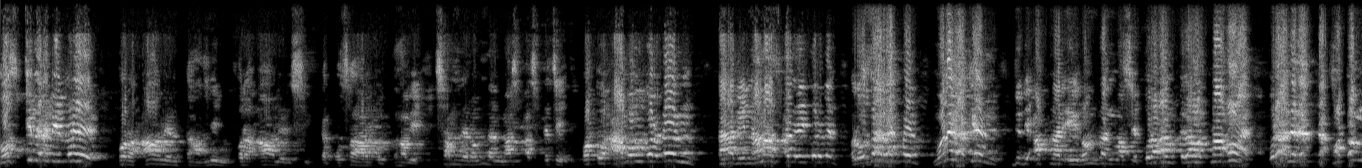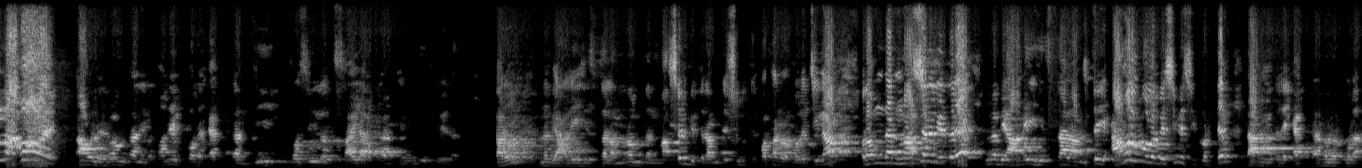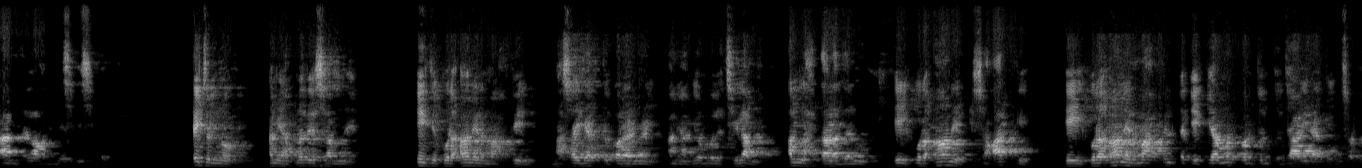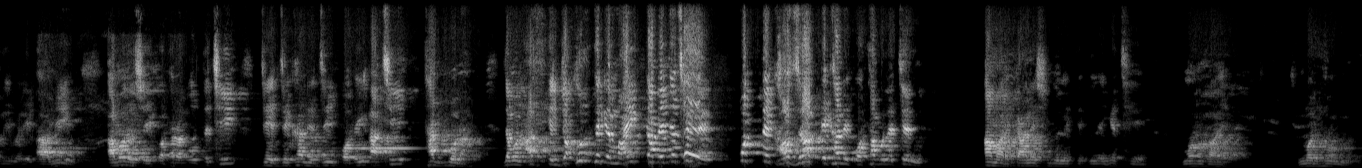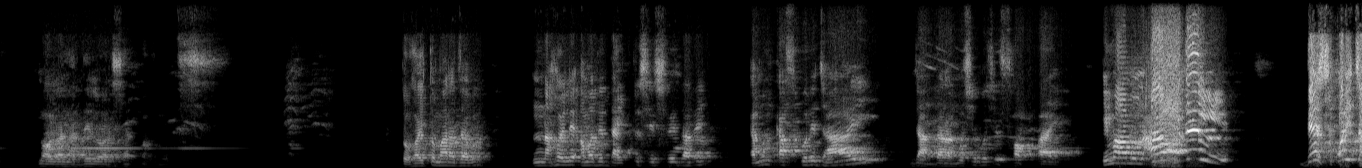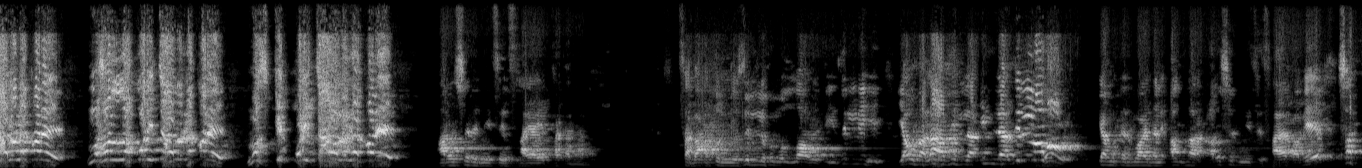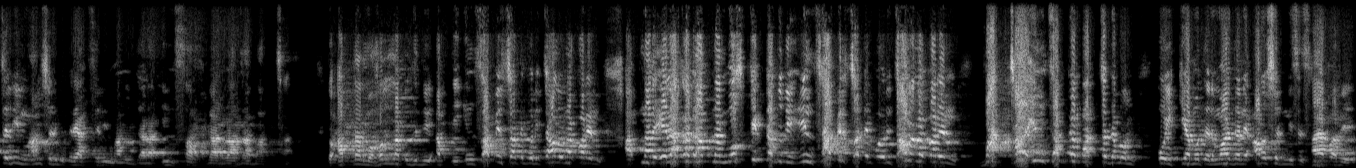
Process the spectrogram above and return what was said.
মসজিদের ভিতরে কোরআনের তালিম, কোরআনের শিক্ষা প্রসার করতে হবে। সামনে রমজান মাস আসতেছে, কত আমল করবেন? তারাবি নামাজ আদায় করবেন, রোজা রাখবেন। মনে রাখেন, যদি আপনার এই রমজান মাসে কোরআন তেলাওয়াত না হয়, কোরআনের একটা খতম না হয়, তাহলে রমজানের অনেক বড় একটা দিক, ফজিলত সাইড আপনার দূর হয়ে যাবে। কারণ নবী আলাইহিস সালাম রমজান মাসের ভিতরে, আমি যে শুরুতে কথাটা বলেছিলাম, রমজান মাসের ভিতরে নবী আলাইহিস সালাম যে আমলগুলো বেশি বেশি করতেন, তার ভিতরে একটা হলো কোরআন তেলাওয়াত বেশি বেশি করতেন। এই জন্য আমি আপনাদের সামনে এই যে কোরআনের মাহফিল ভাষায় ব্যক্ত করার নাই, আমি আগেও বলেছিলাম, আল্লাহ তাআলা যেন এই কোরআনের ইশাআতকে এই কোরআনের মাহফিলটাকে কিয়ামত পর্যন্ত জারি রাখেন সকলেই বলি, আমিন। আবারও সেই কথাটা বলতেছি যে যেখানে যেই পদেই আছি, থাকব না। যেমন আজকে যখন থেকে মাইকটা বেজেছে, প্রত্যেক হজরত এখানে কথা বলেছেন, আমার কানে শুধু লেগেছে, মনে হয় মরহুম মৌলানা দেলোয়ার বলছে তো হয়তো মারা যাব, না হইলে আমাদের দায়িত্ব শেষ হয়ে যাবে। এমন কাজ করে যাই, যার দ্বারা বসে বসে সব ইমামুল আদিল দেশ পরিচালনা করে, মহল্লা পরিচালনা করে, মসজিদ পরিচালনা করে। আরশের নিচে ছায়ায় থাকা যাবে আপনার মহল্লাটা যদি আপনি ইনসাফের সাথে পরিচালনা করেন, আপনার এলাকাটা, আপনার মসজিদটা যদি ইনসাফের সাথে পরিচালনা করেন বাচ্চা ইনসাফগার বাচ্চা যেমন, ওই কিয়ামতের ময়দানে আরশের নিচে ছায়া পাবে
